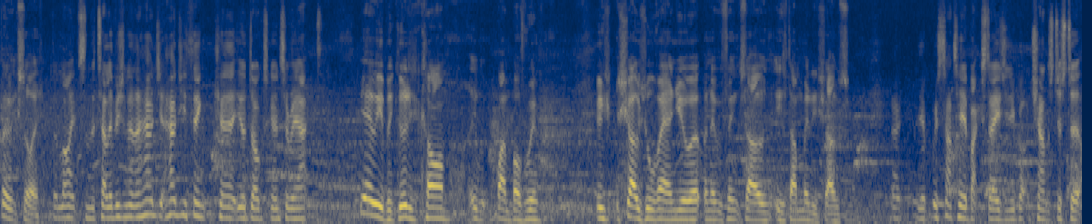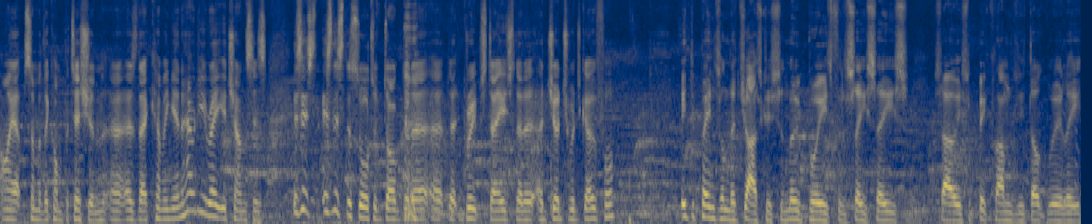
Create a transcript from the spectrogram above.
very excited. The lights and the television, and how do you, how do you think uh, your dog's going to react? Yeah, he'll be good. He's calm. It won't bother him. He shows all around Europe and everything, so he's done many shows. Uh, we're sat here backstage, and you've got a chance just to eye up some of the competition uh, as they're coming in. How do you rate your chances? Is this is this the sort of dog that a, a, at group stage that a, a judge would go for? It depends on the judge because it's a new breed for the CCs, so it's a big clumsy dog really.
